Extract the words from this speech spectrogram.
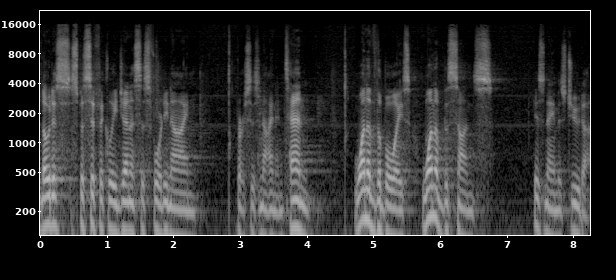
Notice specifically Genesis 49, verses 9 and 10. One of the boys, one of the sons, his name is Judah.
